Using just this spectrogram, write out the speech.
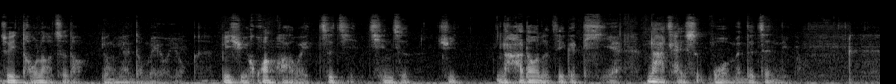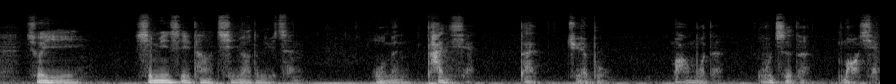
所以，头脑知道永远都没有用。必须幻化为自己亲自去拿到的这个体验，那才是我们的真理。所以，生命是一趟奇妙的旅程，我们探险，但绝不盲目的、无知的冒险。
